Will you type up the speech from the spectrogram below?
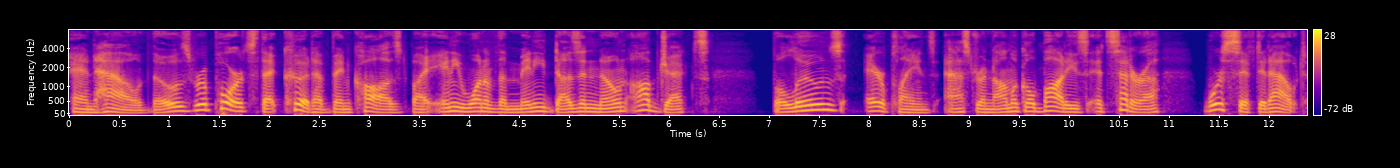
and how those reports that could have been caused by any one of the many dozen known objects balloons, airplanes, astronomical bodies, etc., were sifted out.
